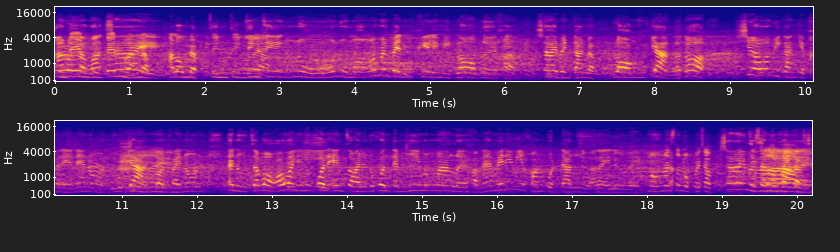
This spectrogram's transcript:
ตื่นเต้นอารมณ์แบบว่าตื่นเต้นเหมือนแบบใช่อารมณ์แบบจริง ๆ จเลยอะ ริง ๆ หนู เป็นพรีลิมอีกรอบเลยค่ะ ใช่เป็นการแบบลองทุกอย่างแล้วก็เชื่อว่ามีการเก็บคะแนนแน่นอนทุกอย่างก่อนไฟนอลแต่หนูจะบอกว่าวันนี้ทุกคนเอนจอยและทุกคนเต็มที่มาก ๆ เลยค่ะแม่ไม่ได้มีความกดดันหรืออะไรเลย มันมันสนุกไปกับ ใช่ มันสนุกไปกับโช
